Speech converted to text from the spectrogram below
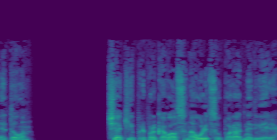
это он. Чаки припарковался на улице у парадной двери.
